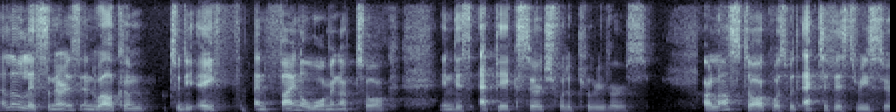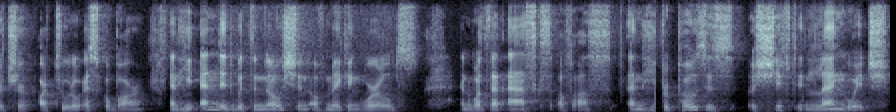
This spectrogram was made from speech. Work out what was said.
Hello, listeners, and welcome to the eighth and final warming up talk in this epic search for the pluriverse. Our last talk was with activist researcher Arturo Escobar, and he ended with the notion of making worlds and what that asks of us. And he proposes a shift in language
